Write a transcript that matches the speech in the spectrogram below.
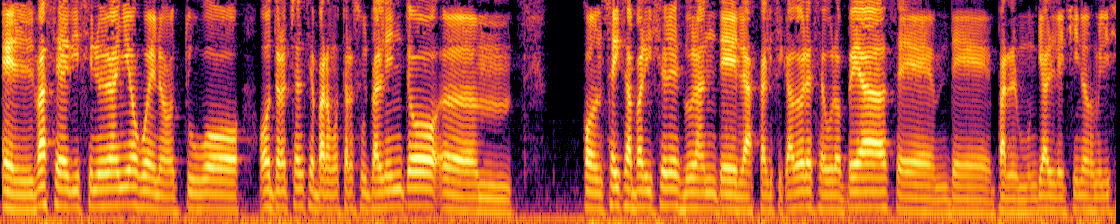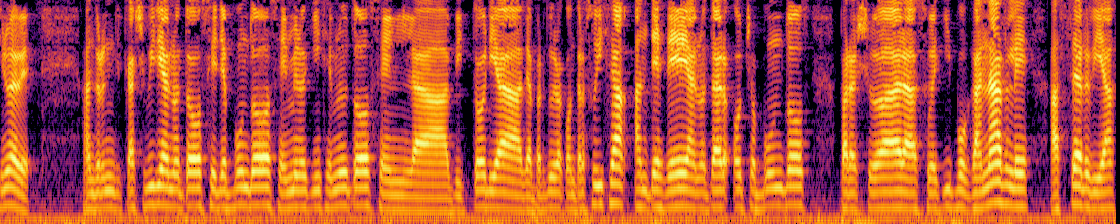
el base de 19 años, bueno, tuvo otra chance para mostrar su talento eh, con seis apariciones durante las calificadoras europeas eh, de, para el Mundial de China 2019. Andronikashvili anotó 7 puntos en menos de 15 minutos en la victoria de apertura contra Suiza, antes de anotar 8 puntos para ayudar a su equipo a ganarle a Serbia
